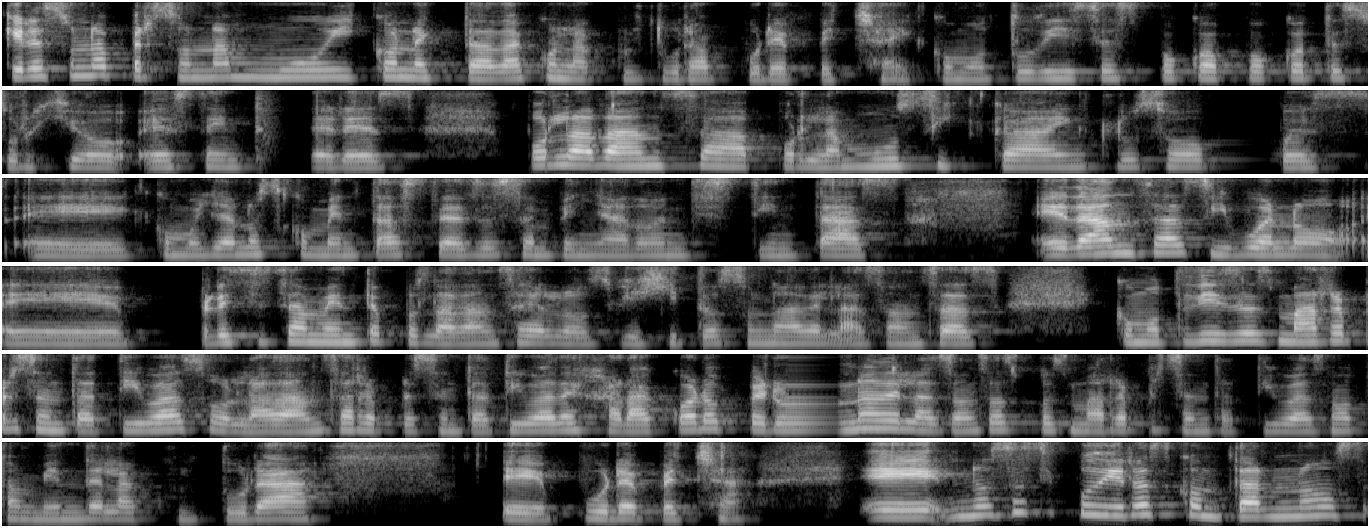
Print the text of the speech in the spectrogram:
que eres una persona muy conectada con la cultura purépecha y como tú dices, poco a poco te surgió este interés por la danza, por la música, incluso pues eh, como ya nos comentaste, has desempeñado en distintas eh, danzas y bueno, eh, precisamente pues la danza de los viejitos, una de las danzas, como tú dices, más representativas o la danza representativa de Jarácuaro, pero una de las danzas pues más representativas, ¿no? También de la cultura purépecha. no sé si pudieras contarnos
